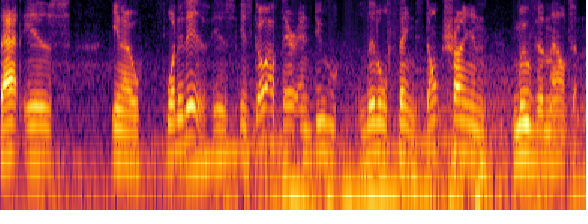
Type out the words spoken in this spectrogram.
that is, you know, what it is is is go out there and do little things. Don't try and move the mountain.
